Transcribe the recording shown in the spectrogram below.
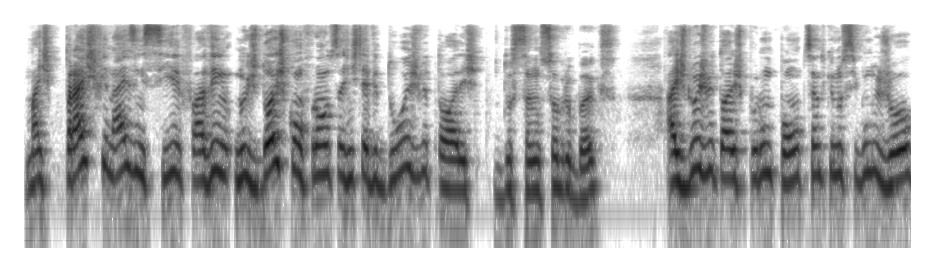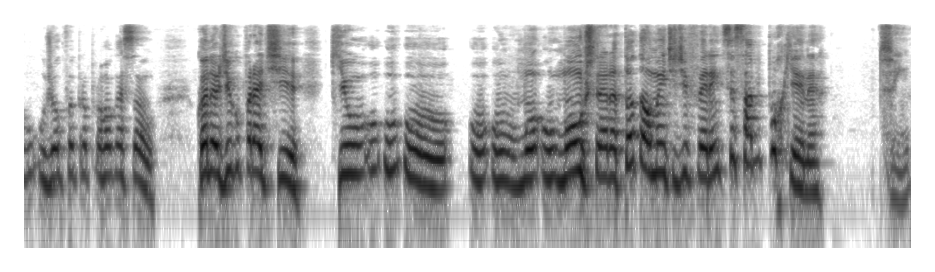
Mas para as finais em si, Flavinho, nos dois confrontos a gente teve duas vitórias do Suns sobre o Bucks as duas vitórias por um ponto, sendo que no segundo jogo o jogo foi para prorrogação. Quando eu digo para ti que o, o, o, o, o, monstro era totalmente diferente, você sabe por quê, né? Sim.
